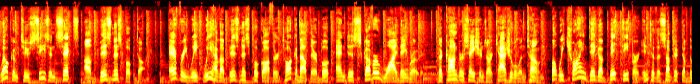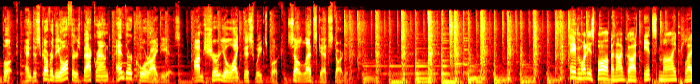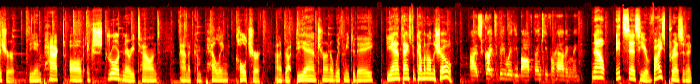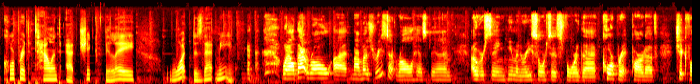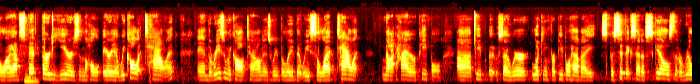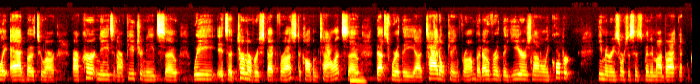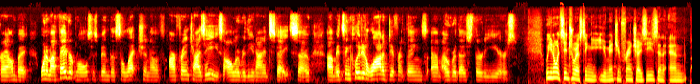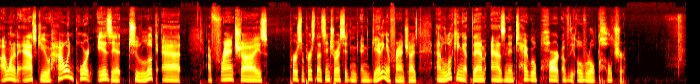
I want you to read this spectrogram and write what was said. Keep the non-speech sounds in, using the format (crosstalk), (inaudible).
Welcome to season six of Business Book Talk. Every week, we have a business book author talk about their book and discover why they wrote it. The conversations are casual in tone, but we try and dig a bit deeper into the subject of the book and discover the author's background and their core ideas. I'm sure you'll like this week's book, so let's get started. Hey, everybody, it's Bob, and I've got It's My Pleasure the impact of extraordinary talent and a compelling culture. And I've got Dee Ann Turner with me today. Dee Ann, thanks for coming on the show. Uh, it's great to be with you, Bob. Thank you for having me. Now, it says here Vice President Corporate Talent at Chick fil A. What does that mean? (laughs) well, that role, uh, my most recent role has been overseeing human resources for the corporate part of Chick fil A. I've spent mm 30 years in the whole area. We call it talent. And the reason we call it talent is we believe that we select talent, not hire people. Uh, people so we're looking for people who have a specific set of skills that will really add both to our our current needs and our future needs. So we, it's a term of respect for us to call them talent. So mm. that's where the uh, title came from. But over the years, not only corporate human resources has been in my background, but one of my favorite roles has been the selection of our franchisees all over the United States. So um, it's included a lot of different things um, over those 30 years. Well, you know, it's interesting. You mentioned franchisees, and, and I wanted to ask you how important is it to look at a franchise person, person that's interested in, in getting a franchise, and looking at them as an integral part of the overall culture?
